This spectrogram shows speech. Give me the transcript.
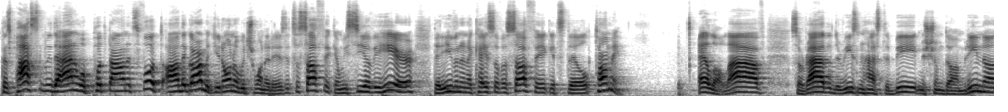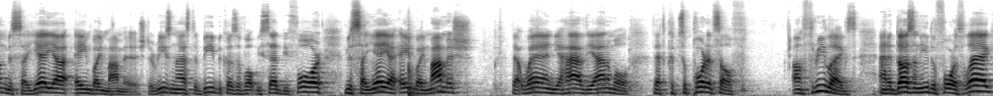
Because possibly the animal put down its foot on the garment. You don't know which one it is. It's a suffix. And we see over here that even in a case of a suffix, it's still tame. Elo lav. So rather, the reason has to be mishum da'amrinon misayeya ein by mamish. The reason has to be because of what we said before. Misayeya ein by mamish that when you have the animal that could support itself on three legs and it doesn't need the fourth leg,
